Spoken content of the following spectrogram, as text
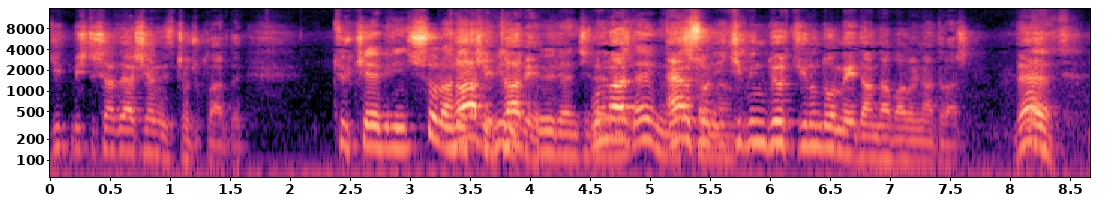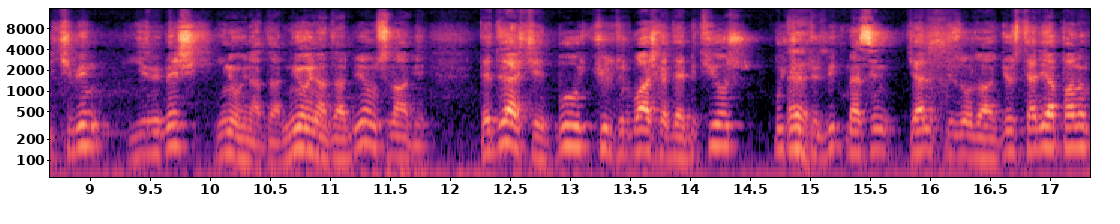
gitmiş dışarıda yaşayan çocuklardı. Türkiye birincisi olan Tabii 2000 tabii. öğrencilerimiz Bunlar değil mi? en son Sonra? 2004 yılında o meydanda var oynadılar. Ve Evet. 2025 yine oynadılar. Niye oynadılar biliyor musun abi? Dediler ki bu kültür bu aşkede bitiyor. Bu kültür Evet. bitmesin. Gelip biz orada gösteri yapalım.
